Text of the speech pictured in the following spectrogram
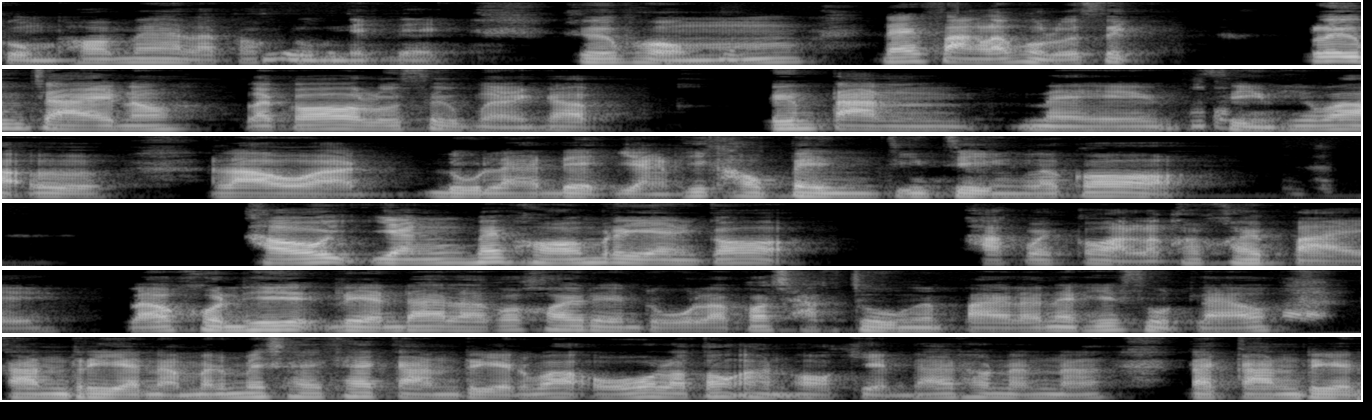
กลุ่มพ่อแม่แล้วก็กลุ่มเด็ก ๆ คือผมได้ฟังแล้วผมรู้สึกปลื้มใจเนาะแล้วก็รู้สึกเหมือนกับตื้นตันในสิ่งที่ว่า เออ เราอะดูแลเด็กอย่างที่เขาเป็นจริง ๆ แล้วก็เขายังไม่พร้อมเรียนก็พักไว้ก่อนแล้วค่อย ๆไป แล้วคนที่เรียนได้แล้วก็ค่อยเรียนรู้แล้วก็ชักจูงกันไปแล้วในที่สุดแล้ว การเรียนอะมันไม่ใช่แค่การเรียนว่า โอ้ เราต้องอ่านออกเขียนได้เท่านั้นนะ แต่การเรียน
